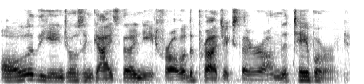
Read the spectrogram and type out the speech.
all of the angels and guides that I need for all of the projects that are on the table right now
